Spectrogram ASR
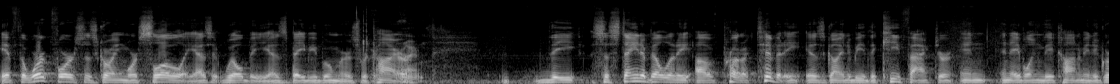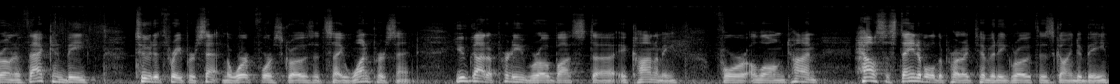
If the workforce is growing more slowly, as it will be as baby boomers retire, Right. the sustainability of productivity is going to be the key factor in enabling the economy to grow. And if that can be 2 to 3 percent and the workforce grows at, say, 1 percent, you've got a pretty robust uh, economy for a long time. How sustainable the productivity growth is going to be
